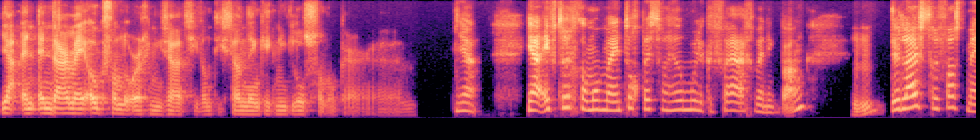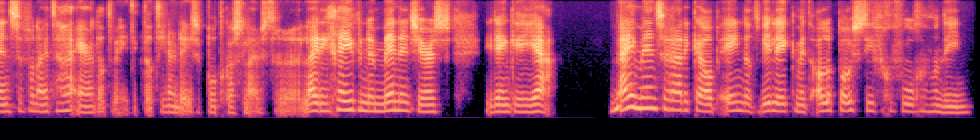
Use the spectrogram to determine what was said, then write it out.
Ja, en, en daarmee ook van de organisatie, want die staan denk ik niet los van elkaar. Ehm. Ja. ja, even terugkomen op mijn toch best wel heel moeilijke vraag, ben ik bang. Mhm. Er luisteren vast mensen vanuit HR, dat weet ik, dat die naar deze podcast luisteren. Leidinggevende managers, die denken, ja, mijn mensen radicaal op één, dat wil ik met alle positieve gevolgen van dien.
